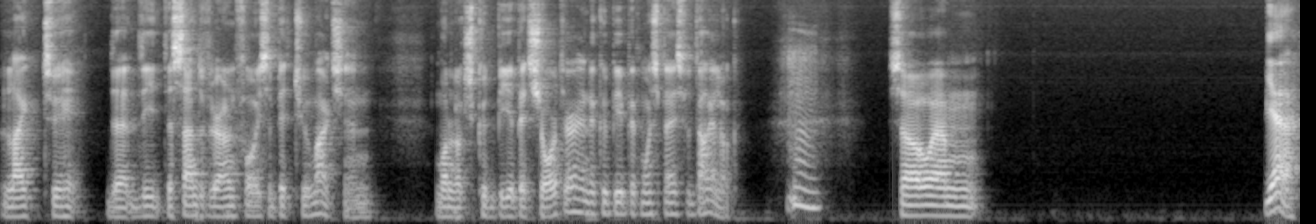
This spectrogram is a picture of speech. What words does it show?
like to the, the the sound of their own voice a bit too much, and monologues could be a bit shorter, and there could be a bit more space for dialogue. So um, yeah,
